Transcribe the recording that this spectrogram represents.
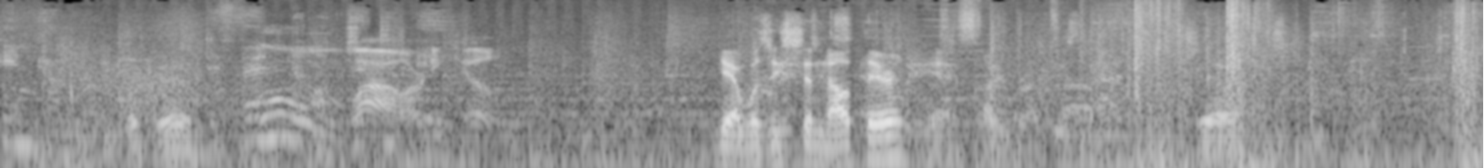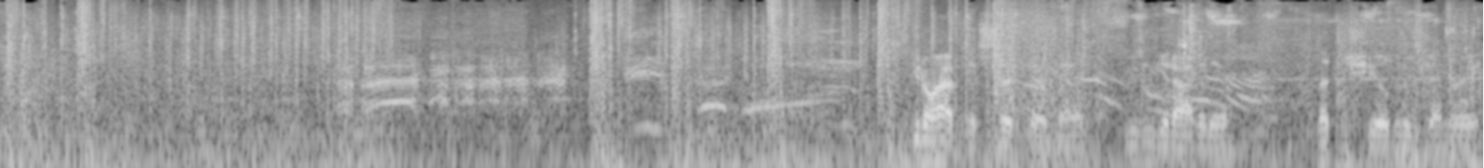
incoming. we're good. Ooh, wow, already killed. Yeah, was he sitting out there? Yeah. Top. Yeah. You don't have to sit there, man. You can get out of there. Let the shield regenerate.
